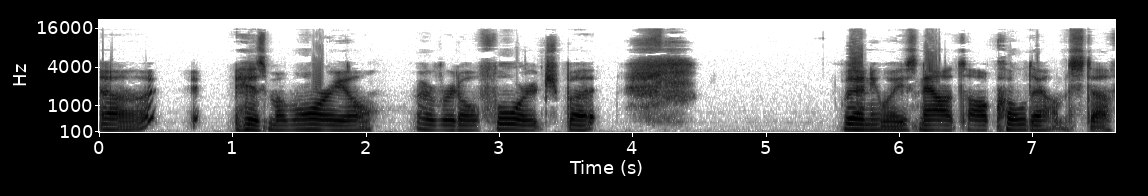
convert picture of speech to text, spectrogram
uh, his memorial over at Old Forge, but but anyways, now it's all cold out and stuff.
